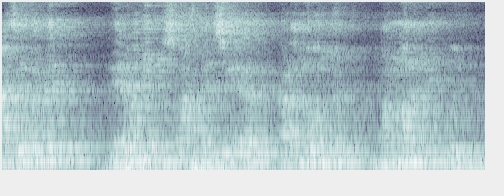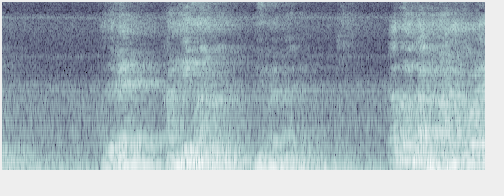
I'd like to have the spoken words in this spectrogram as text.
ആ ചരിത്രത്തിൽ നിരവധി വിശ്വാസ പരിശീലകർ കടന്നു വന്ന് മൺമറഞ്ഞ് പോയി അതിലെ കണ്ണികളാണ് നിങ്ങളെല്ലാവരും അത് നമുക്ക് അഭിമാനത്തോടെ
